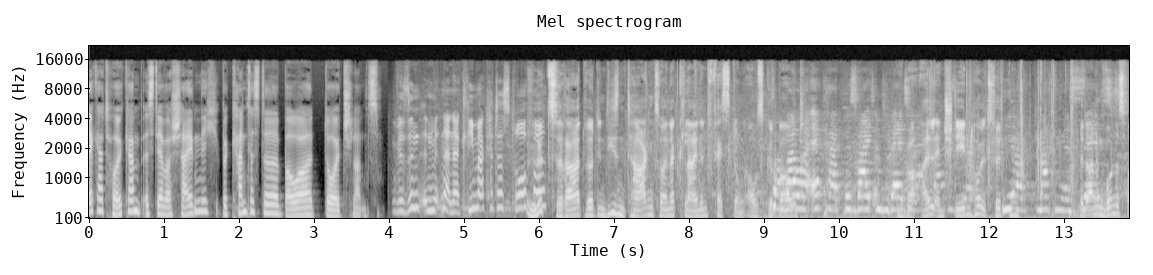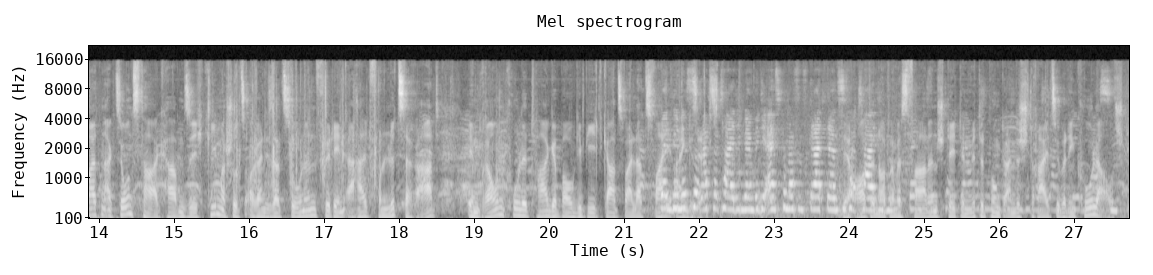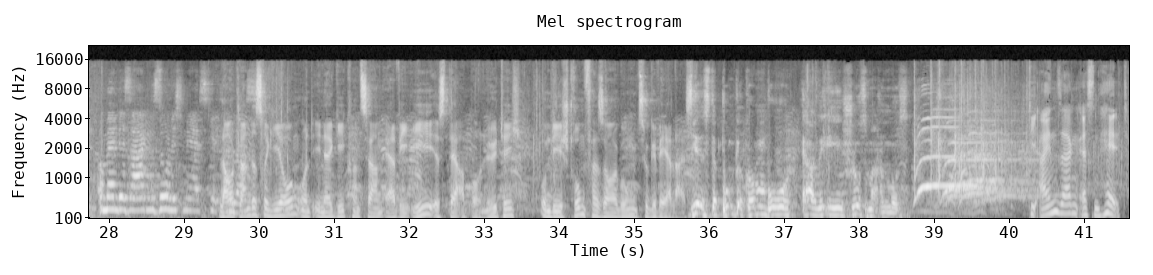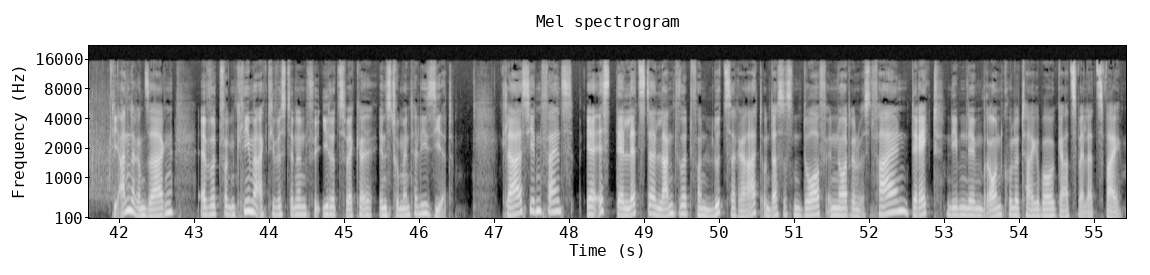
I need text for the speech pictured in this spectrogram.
Eckhard Heukamp ist der wahrscheinlich bekannteste Bauer Deutschlands. Wir sind inmitten einer Klimakatastrophe. Lützerath wird in diesen Tagen zu einer kleinen Festung ausgebaut. Überall entstehen Holzhütten. Mit einem bundesweiten Aktionstag haben sich Klimaschutzorganisationen für den Erhalt von Lützerath im Braunkohletagebaugebiet Garzweiler 2 wenn wir eingesetzt. Verteidigen, wenn wir die 1,5 Grad Grenze Der Ort in Nordrhein-Westfalen steht im Mittelpunkt eines Streits über den Kohleausstieg. Und wenn wir sagen, so nicht mehr, es geht Laut anders. Landesregierung und Energiekonzern RWE ist der Abbau nötig, um die Stromversorgung zu gewährleisten. Hier ist der Punkt gekommen, wo RWE Schluss machen muss. Die einen sagen, ist ein Held. Die anderen sagen, er wird von Klimaaktivistinnen für ihre Zwecke instrumentalisiert. Klar ist jedenfalls, er ist der letzte Landwirt von Lützerath und das ist ein Dorf in Nordrhein-Westfalen, direkt neben dem Braunkohletagebau Garzweiler 2.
